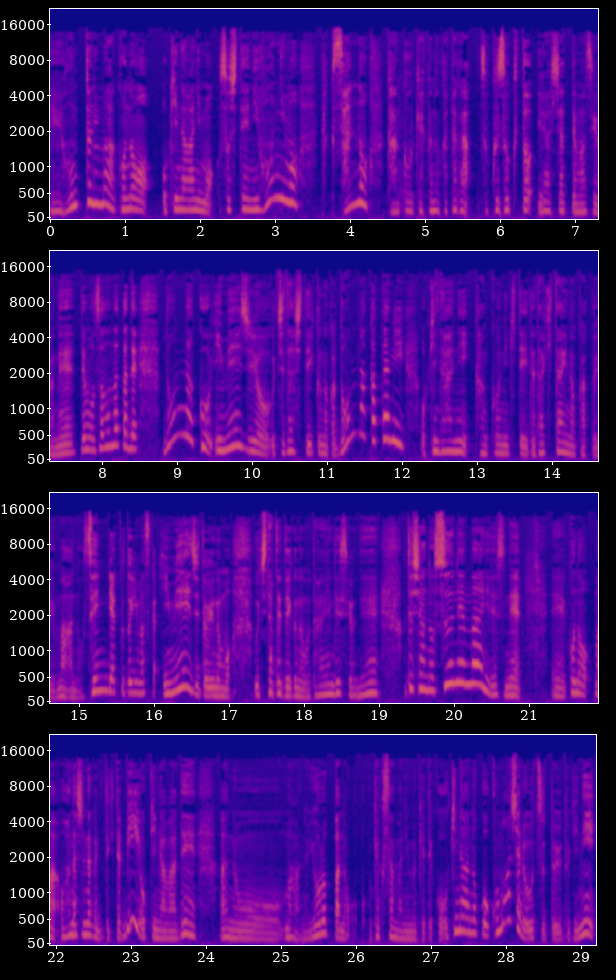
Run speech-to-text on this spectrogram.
えー、本当にまあこの沖縄にも、そして日本にもたくさんの観光客の方が続々といらっしゃってますよね。でもその中でどんなこうイメージを打ち出していくのか、どんな方に沖縄に観光に来ていただきたいのかという、まああの戦略といいますか、イメージというのも打ち立てていくのも大変ですよね。私あの数年前にですね、えー、このまあお話の中に出てきた B 沖縄で、あのまああのヨーロッパのお客様に向けてこう沖縄のこうコマーシャルを打つという時に、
